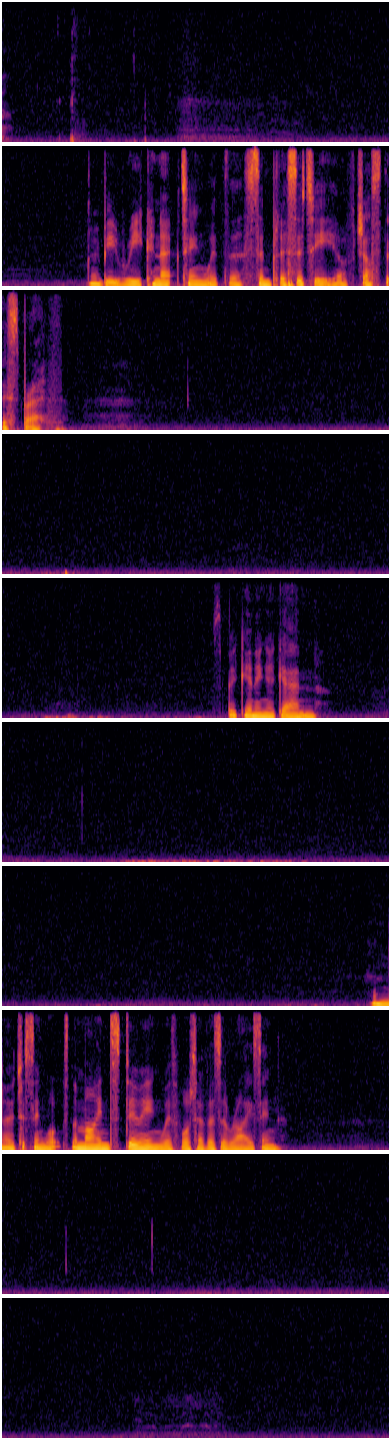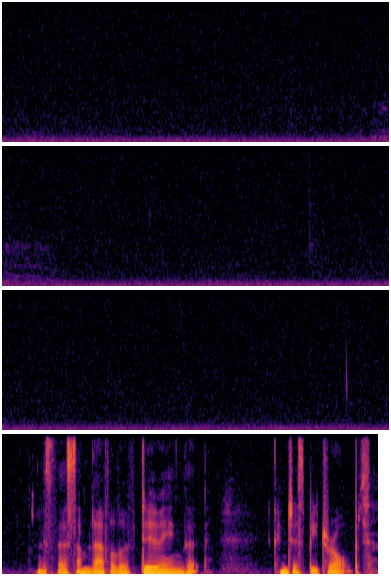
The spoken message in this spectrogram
Maybe reconnecting with the simplicity of just this breath. It's beginning again. and noticing what the mind's doing with whatever's arising. Is there some level of doing that can just be dropped?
